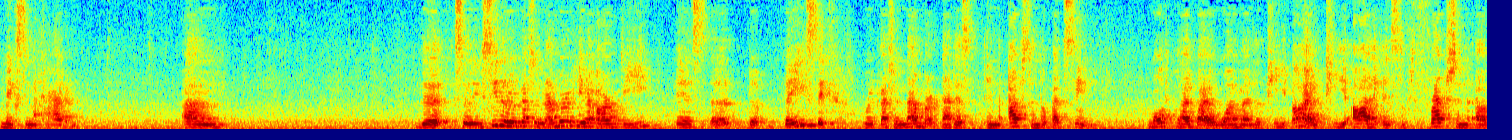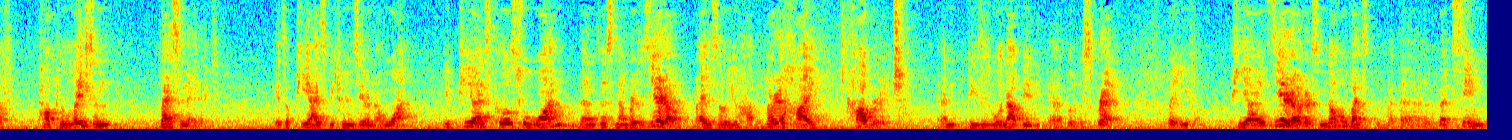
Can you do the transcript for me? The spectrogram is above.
mixing pattern. Um, the, so you see the reproduction number here, RV, is uh, the basic reproduction number that is in absence of vaccine, multiplied by 1 minus pi. pi is a fraction of population vaccinated. Okay, so pi is between 0 and 1. If pi is close to 1, then this number is 0, right? So you have very high coverage, and disease will not be able to spread. But if pi is 0, there's no vac- uh, vaccine,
